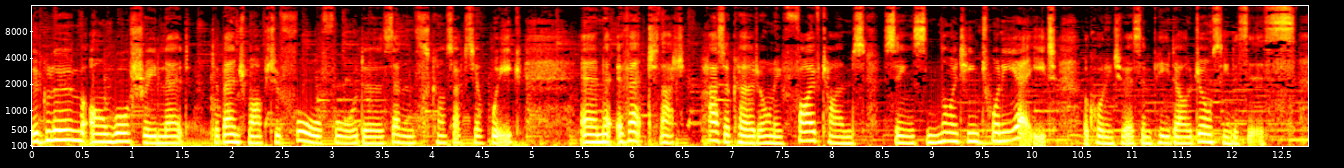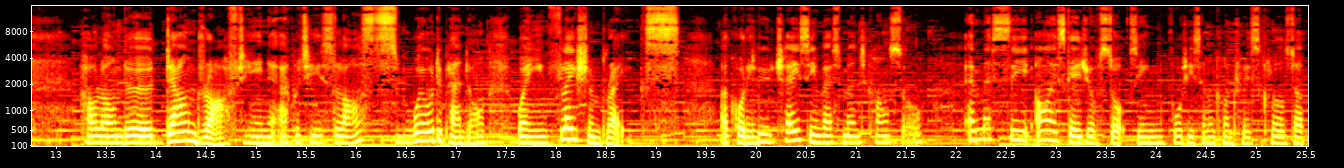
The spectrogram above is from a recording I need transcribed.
the gloom on Wall Street led the benchmark to fall for the seventh consecutive week an event that has occurred only five times since 1928, according to S&P Dow Jones indices. How long the downdraft in equities lasts will depend on when inflation breaks, according to Chase Investment Counsel. MSCI schedule of stocks in 47 countries closed up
